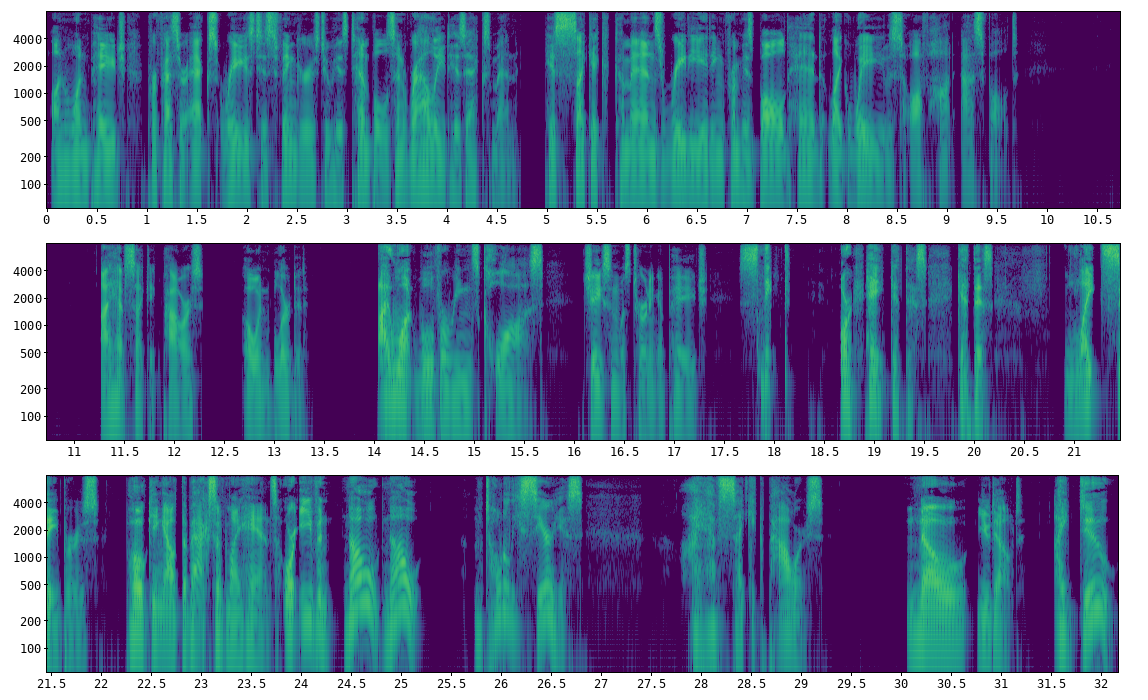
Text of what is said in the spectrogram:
On one page, Professor X raised his fingers to his temples and rallied his X Men, his psychic commands radiating from his bald head like waves off hot asphalt. I have psychic powers, Owen blurted. I want Wolverine's claws. Jason was turning a page. Snicked. Or, hey, get this, get this. Lightsabers poking out the backs of my hands. Or even, no, no, I'm totally serious. I have psychic powers. No, you don't. I do.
